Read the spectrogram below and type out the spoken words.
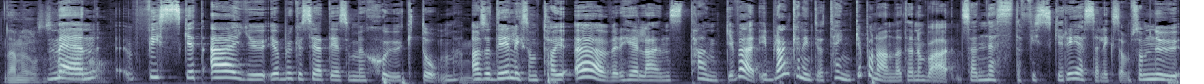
nej men Men fisket är ju, jag brukar säga att det är som en sjukdom. Alltså det liksom tar ju över hela ens tankevärld. Ibland kan inte jag tänka på något annat än att bara här, nästa fiskeresa liksom. Som nu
